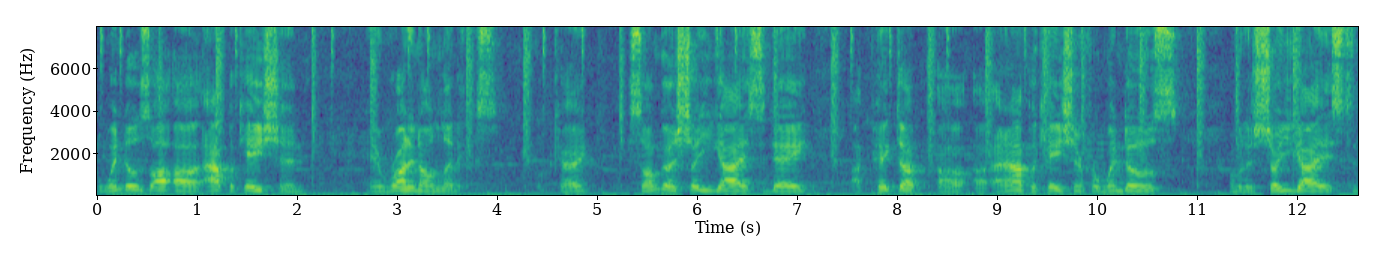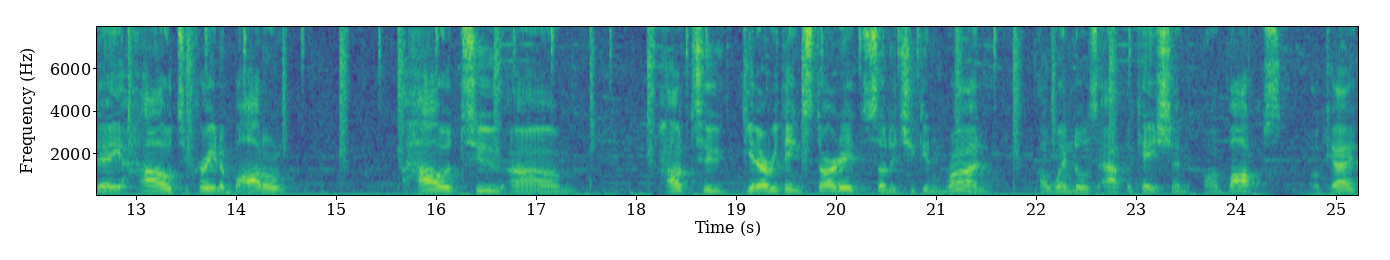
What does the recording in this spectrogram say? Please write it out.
Windows uh, uh, application and run it on Linux. Okay, so I'm going to show you guys today. I picked up uh, uh, an application for Windows. I'm going to show you guys today how to create a bottle, how to um, how to get everything started so that you can run a Windows application on bottles. Okay.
